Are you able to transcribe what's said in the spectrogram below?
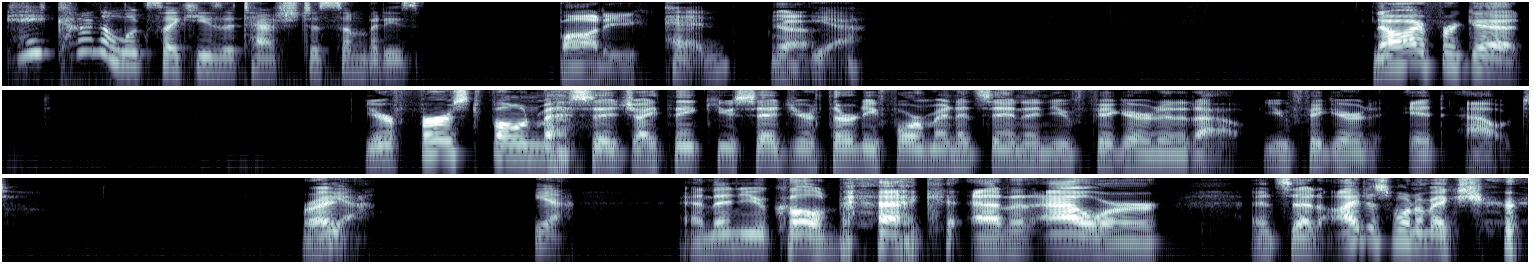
he kind of looks like he's attached to somebody's Body. head. Yeah. Yeah. Now I forget. Your first phone message, I think you said you're 34 minutes in and you figured it out. You figured it out. Right? Yeah. Yeah. And then you called back at an hour and said, "I just want to make sure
